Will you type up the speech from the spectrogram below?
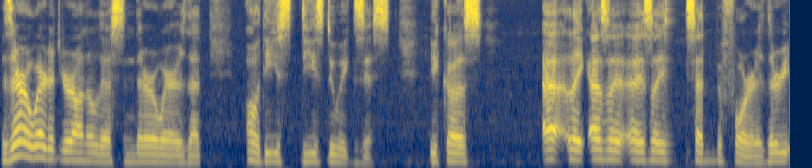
they're aware that you're on the list, and they're aware that oh these these do exist because uh, like as I as I said before, there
